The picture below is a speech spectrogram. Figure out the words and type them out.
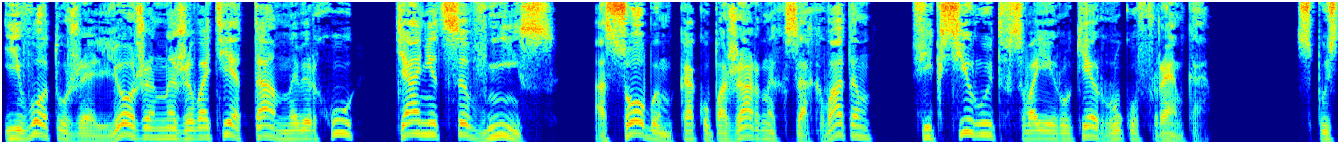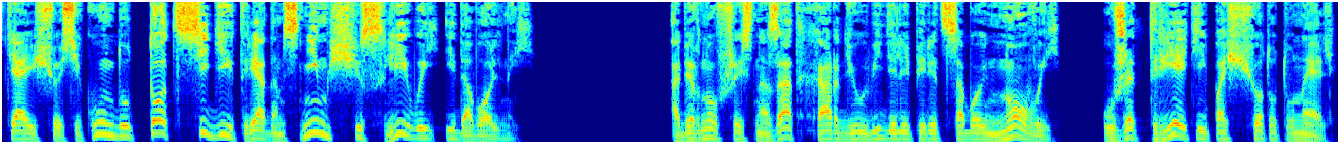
и вот уже, лежа на животе там наверху, тянется вниз, особым, как у пожарных, захватом, фиксирует в своей руке руку Фрэнка. Спустя еще секунду тот сидит рядом с ним, счастливый и довольный. Обернувшись назад, Харди увидели перед собой новый, уже третий по счету туннель.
